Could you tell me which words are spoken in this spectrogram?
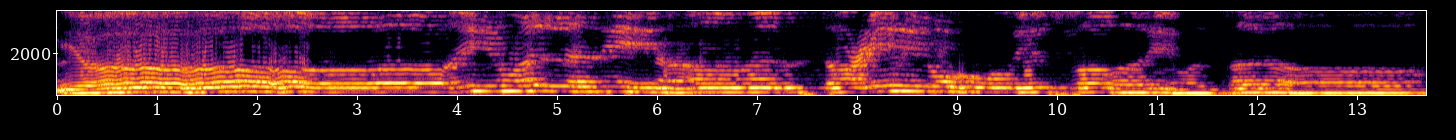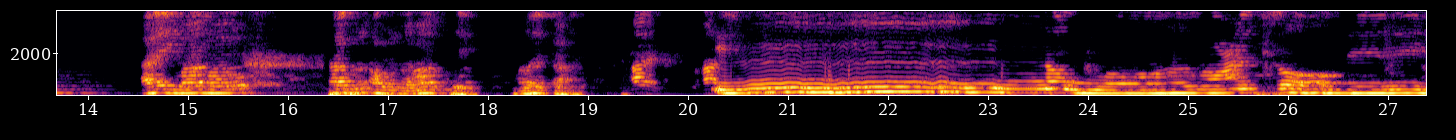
يا أيها الذين آمنوا استعينوا بالصبر والصلاة अय ईमान वालों सब्र और नमाज से मदद चाहे إن الله مع الصابرين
